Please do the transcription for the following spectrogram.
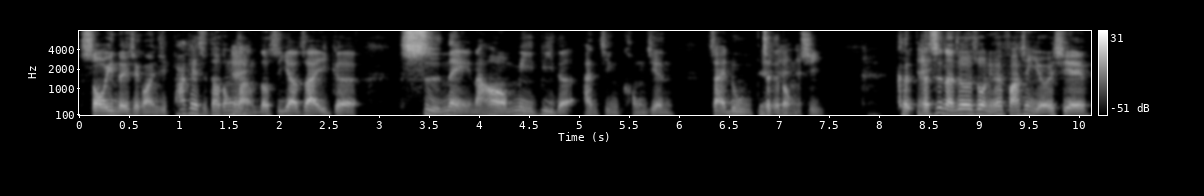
收音的一些关系，Podcast 它通常都是要在一个室内，然后密闭的安静空间在录这个东西。可可是呢，就是说你会发现有一些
